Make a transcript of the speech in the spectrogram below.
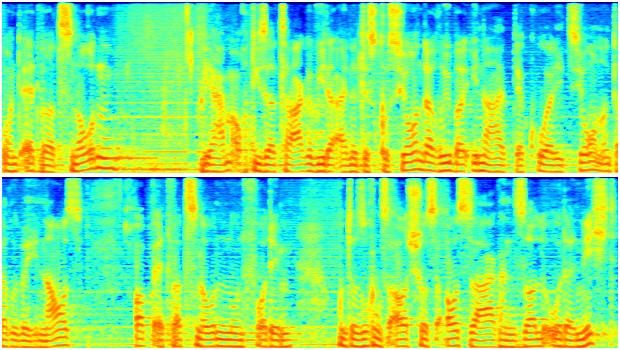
und Edward Snowden. Wir haben auch dieser Tage wieder eine Diskussion darüber innerhalb der Koalition und darüber hinaus, ob Edward Snowden nun vor dem Untersuchungsausschuss aussagen soll oder nicht.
